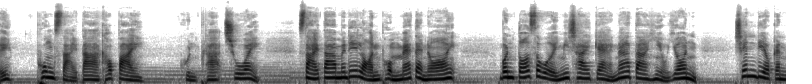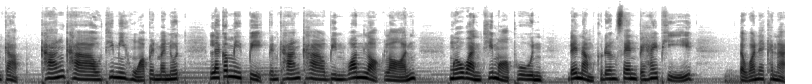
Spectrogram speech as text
ย พุ่งสายตาเข้าไป คุณพระช่วย สายตาไม่ได้หลอนผมแม้แต่น้อย บนโต๊ะเสวยมีชายแก่หน้าตาเหี่ยวย่น เช่นเดียวกันกับ ค้างคาวที่มีหัวเป็นมนุษย์ และก็มีปีกเป็นค้างคาวบินว่อนหลอกหลอน เมื่อวันที่หมอพูนได้นำเครื่องเส้นไปให้ผี แต่ว่าในขณะ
